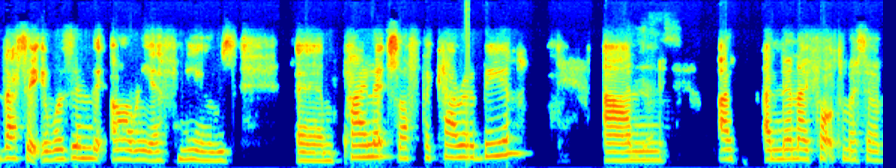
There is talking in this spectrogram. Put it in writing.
that's it. It was in the RAF News, um, Pilots of the Caribbean, and yes. I and then I thought to myself,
